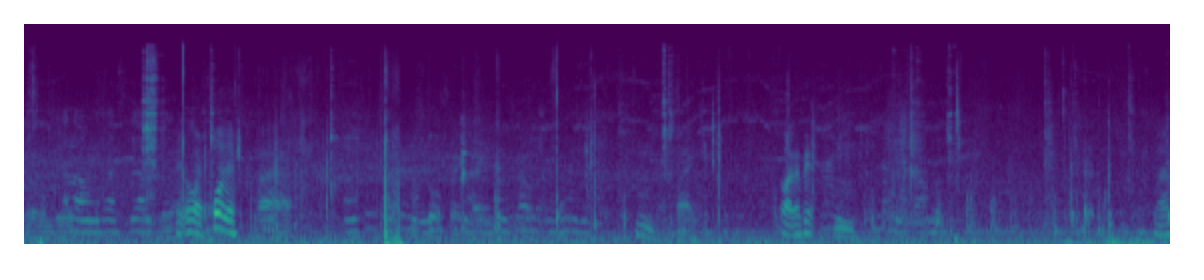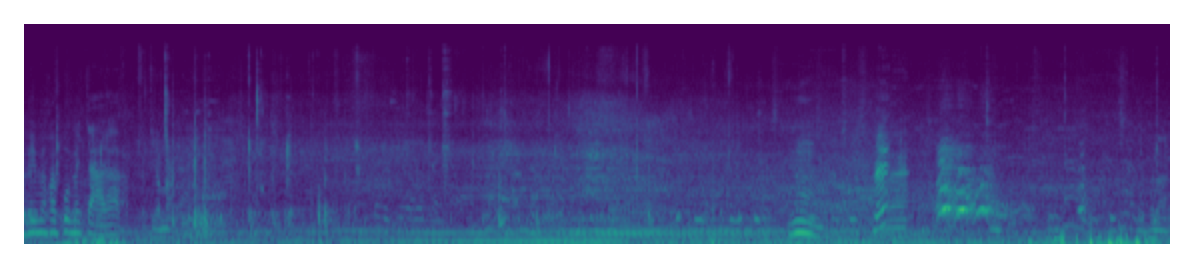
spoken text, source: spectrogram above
ก็ลองก็ลองซื้อเป็ดอร่อยโคตรเลยว่าตัวเฟรได้ไปอร่อยไหมพี่อืมแล้วพี่ไม่ค่อยพูดไม่จาแล้วเยอะมาอืมเบ๊ะนะเดี๋ยวไปหน่อย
